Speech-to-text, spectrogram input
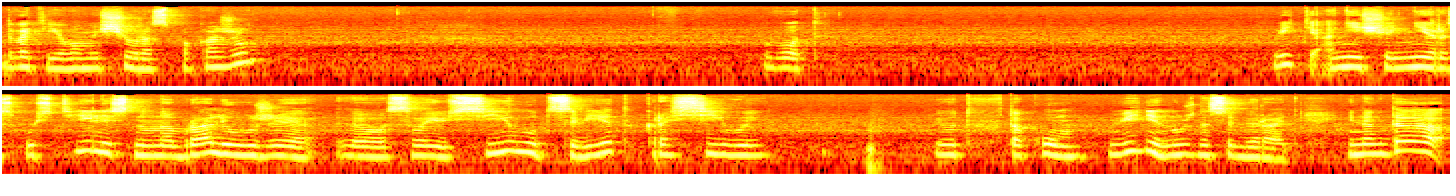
Давайте я вам еще раз покажу. Вот, Видите, они еще не распустились, но набрали уже э, свою силу, цвет красивый. И вот в таком виде нужно собирать. Иногда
